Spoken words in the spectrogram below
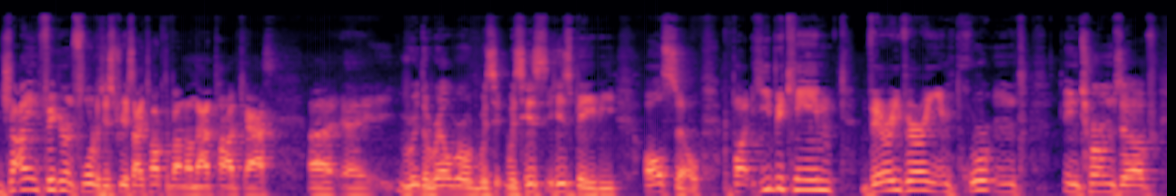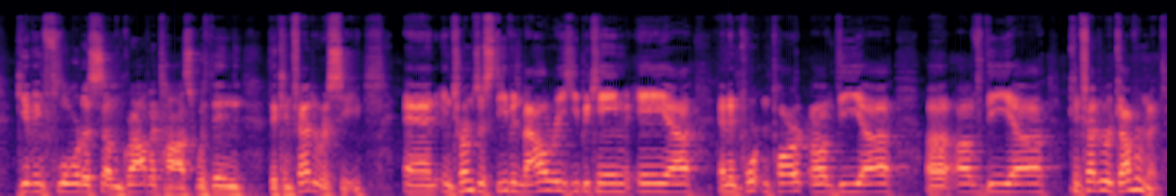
Giant figure in Florida history, as I talked about on that podcast. Uh, uh, the railroad was was his his baby also, but he became very very important in terms of giving Florida some gravitas within the Confederacy. And in terms of Stephen Mallory, he became a uh, an important part of the uh, uh, of the uh, Confederate government.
